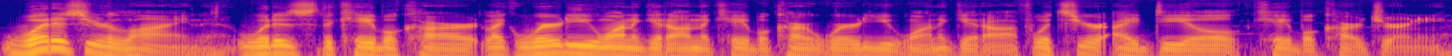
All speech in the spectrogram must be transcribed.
What is your line? What is the cable car? Like, where do you want to get on the cable car? Where do you want to get off? What's your ideal cable car journey?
